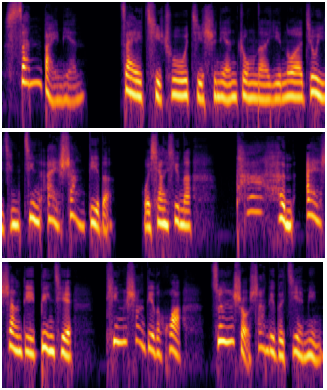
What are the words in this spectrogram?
三百年。在起初几十年中呢，以诺就已经敬爱上帝的。我相信呢。他很爱上帝，并且听上帝的话，遵守上帝的诫命。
